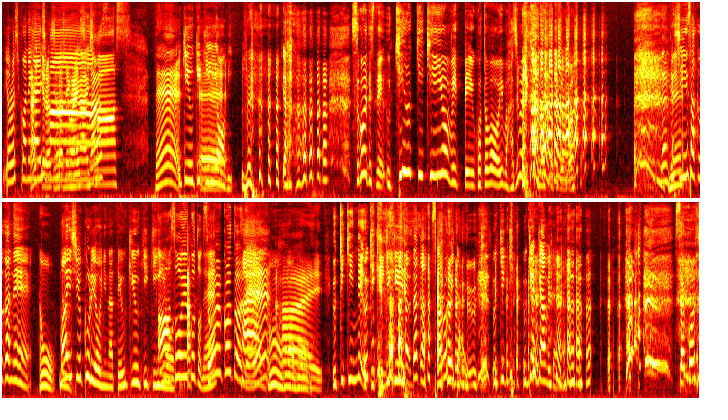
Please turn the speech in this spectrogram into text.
す。よろしくお願いします。はいよろしくお願いしますねえ。ウキウキ金曜日。えー。いや、すごいですね。ウキウキ金曜日っていう言葉を今初めて聞きましたけども。なんかね新作がね、おう毎週来るようになって、ウキウキ金曜日。ああそういうことねあそういうことね。はいうんうんうんはい。ウキ金ね、ウキ金。ウキキ。なんか猿みたい。ウキウキキ、ウキャキャみたいな。さあ、今週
